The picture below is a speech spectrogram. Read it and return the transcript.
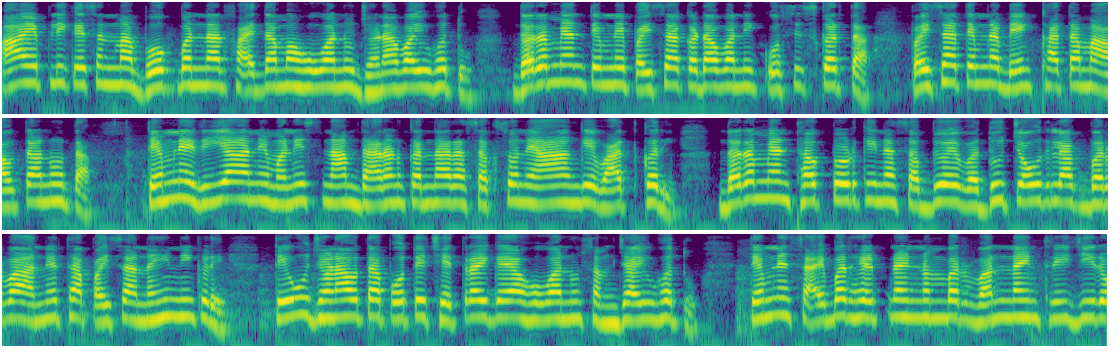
આ એપ્લિકેશનમાં ભોગ બનનાર ફાયદામાં હોવાનું જણાવાયું હતું. દરમિયાન તેમણે પૈસા કઢાવવાની કોશિશ કરતા, પૈસા તેમના બેંક ખાતામાં આવતા નહોતા. તેમણે રિયા અને મનીષ નામ ધારણ કરનારા શખ્સોને આ અંગે વાત કરી. દરમિયાન ઠગ ટોળકીના સભ્યોએ વધુ ચૌદ લાખ ભરવા અન્યથા પૈસા નહીં નીકળે તેવું જણાવતા પોતે છેતરાઈ ગયા હોવાનું સમજાયું હતું. તેમણે cyber helpline number one nine three zero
